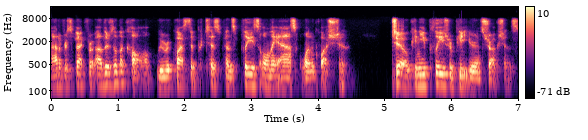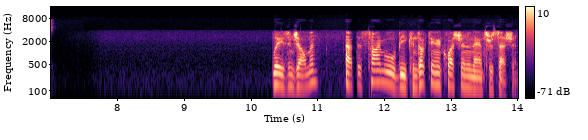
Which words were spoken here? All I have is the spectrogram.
Out of respect for others on the call, we request that participants please only ask one question. Joe, can you please repeat your instructions? Ladies and gentlemen, at this time, we will be conducting a question-and-answer session.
